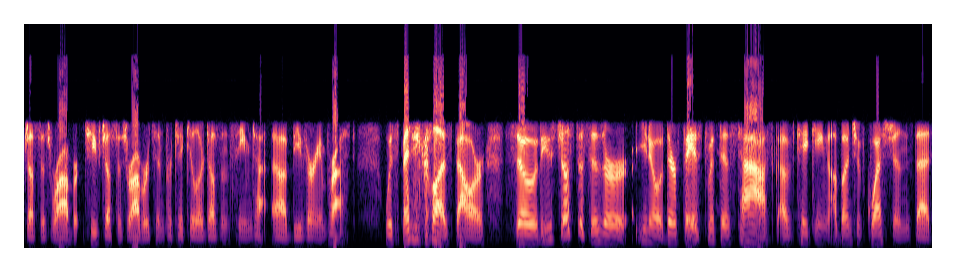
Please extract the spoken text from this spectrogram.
Justice Robert Chief Justice Roberts in particular doesn't seem to uh, be very impressed with spending clause power. So these justices are you know they're faced with this task of taking a bunch of questions that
